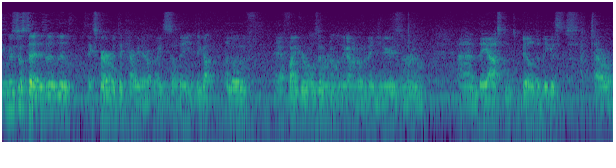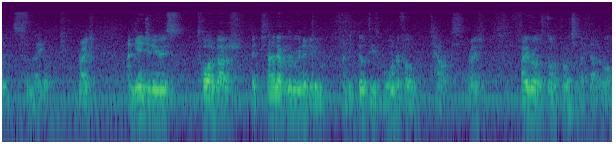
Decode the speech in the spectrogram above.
it was just a, little, little experiment they carried out, right? So they, they got a load of uh, five-year-olds in a room and they got a load of engineers in a room and they asked them to build the biggest tower with some Lego, right? And the engineers thought about it, they planned out what they were going to do, and they built these wonderful towers, right? Five-year-olds don't approach it like that at all.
